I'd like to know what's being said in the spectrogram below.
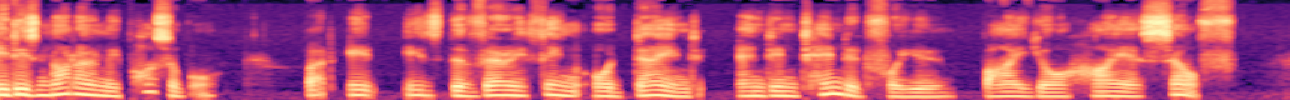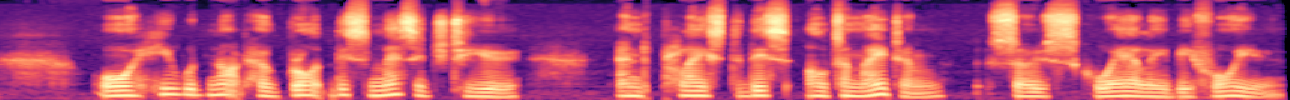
It is not only possible, but it is the very thing ordained and intended for you by your higher self, or he would not have brought this message to you and placed this ultimatum so squarely before you.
